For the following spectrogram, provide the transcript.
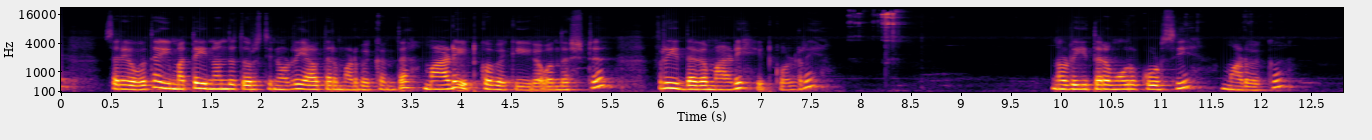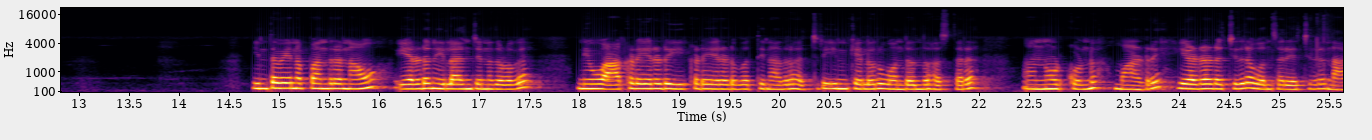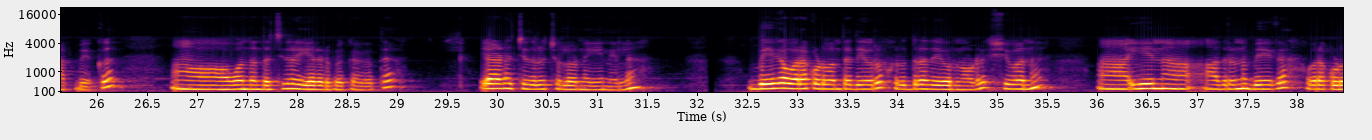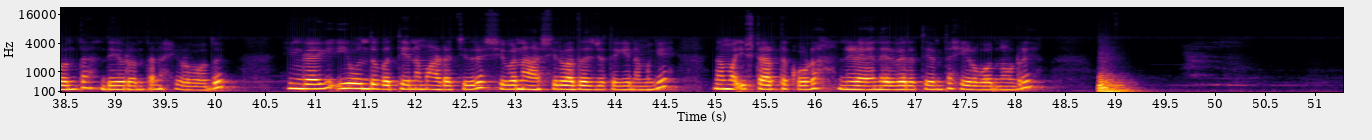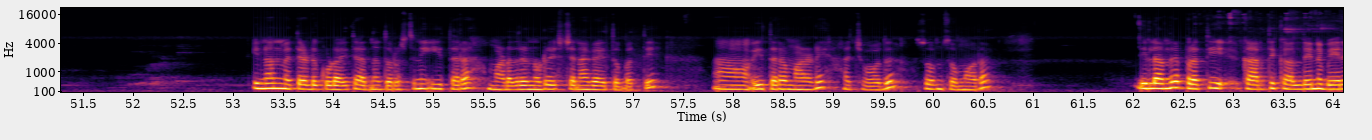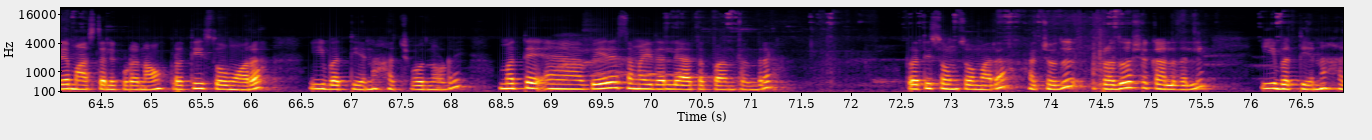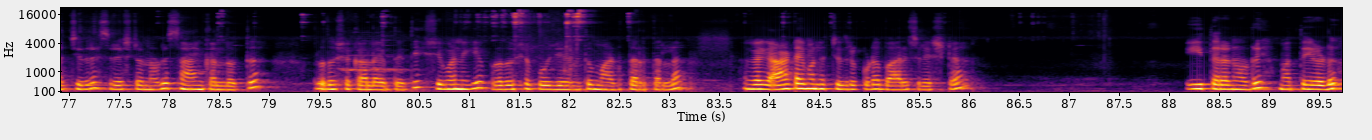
ಸರಿ ಹೋಗುತ್ತೆ. ಈಗ ಮತ್ತೆ ಇನ್ನೊಂದು ತೋರಿಸ್ತೀನಿ ನೋಡಿರಿ ಯಾವ ಥರ ಮಾಡಬೇಕಂತ. ಮಾಡಿ ಇಟ್ಕೋಬೇಕು ಈಗ ಒಂದಷ್ಟು. ಫ್ರೀ ಇದ್ದಾಗ ಮಾಡಿ ಇಟ್ಕೊಳ್ರಿ. ನೋಡಿರಿ ಈ ಥರ ಮೂರು ಕೂಡಿಸಿ ಮಾಡಬೇಕು. ಇಂಥವೇನಪ್ಪ ಅಂದ್ರೆ ನಾವು ಎರಡು ನೀಲಾಂಜನದೊಳಗೆ ನೀವು ಆ ಕಡೆ ಎರಡು, ಈ ಕಡೆ ಎರಡು ಬತ್ತಿನಾದರೂ ಹಚ್ಚಿರಿ. ಇನ್ನು ಕೆಲವರು ಒಂದೊಂದು ಹಚ್ತಾರೆ ನೋಡಿಕೊಂಡು ಮಾಡಿರಿ. ಎರಡೆರಡು ಹಚ್ಚಿದ್ರೆ ಒಂದು ಸರಿ ಹಚ್ಚಿದ್ರೆ ನಾಲ್ಕು ಬೇಕು. ಒಂದೊಂದು ಹಚ್ಚಿದ್ರೆ ಎರಡು ಬೇಕಾಗುತ್ತೆ. ಎರಡು ಹಚ್ಚಿದ್ರು ಚಲೋನೇ ಏನಿಲ್ಲ. ಬೇಗ ವರ ಕೊಡುವಂಥ ದೇವರು ರುದ್ರದೇವರು ನೋಡ್ರಿ, ಶಿವನು ಏನು ಆದ್ರೂ ಬೇಗ ವರ ಕೊಡುವಂಥ ದೇವರು ಅಂತಲೇ ಹೇಳ್ಬೋದು. ಹೀಗಾಗಿ ಈ ಒಂದು ಬತ್ತಿಯನ್ನು ಮಾಡಚ್ಚಿದ್ರೆ ಶಿವನ ಆಶೀರ್ವಾದದ ಜೊತೆಗೆ ನಮಗೆ ನಮ್ಮ ಇಷ್ಟಾರ್ಥ ಕೂಡ ನೆರವೇರುತ್ತೆ ಅಂತ ಹೇಳ್ಬೋದು ನೋಡ್ರಿ. ಇನ್ನೊಂದು ಮೆಥಡ್ ಕೂಡ ಐತೆ ಅದನ್ನ ತೋರಿಸ್ತೀನಿ. ಈ ಥರ ಮಾಡಿದ್ರೆ ನೋಡ್ರಿ ಎಷ್ಟು ಚೆನ್ನಾಗಾಯಿತು ಬತ್ತಿ. ಈ ಥರ ಮಾಡಿ ಹಚ್ಬೋದು ಸೋಮ ಸೋಮವಾರ ಇಲ್ಲಾಂದರೆ ಪ್ರತಿ ಕಾರ್ತಿಕ ಅಲ್ಲದೇ ಬೇರೆ ಮಾಸದಲ್ಲಿ ಕೂಡ ನಾವು ಪ್ರತಿ ಸೋಮವಾರ ಈ ಬತ್ತಿಯನ್ನು ಹಚ್ಬೋದು ನೋಡಿರಿ. ಮತ್ತು ಬೇರೆ ಸಮಯದಲ್ಲಿ ಆತಪ್ಪ ಅಂತಂದ್ರೆ ಪ್ರತಿ ಸೋಮ ಸೋಮವಾರ ಹಚ್ಚೋದು ಪ್ರದೋಷ ಕಾಲದಲ್ಲಿ ಈ ಬತ್ತಿಯನ್ನು ಹಚ್ಚಿದರೆ ಶ್ರೇಷ್ಠ ನೋಡಿ ಸಾಯಂಕಾಲದ ಹೊತ್ತು ಪ್ರದೋಷ ಕಾಲ ಇರ್ತೈತಿ. ಶಿವನಿಗೆ ಪ್ರದೋಷ ಪೂಜೆ ಅಂತೂ ಮಾಡ್ತಾ ಇರ್ತಲ್ಲ ಹಾಗಾಗಿ ಆ ಟೈಮಲ್ಲಿ ಹಚ್ಚಿದ್ರು ಕೂಡ ಭಾರಿ ಶ್ರೇಷ್ಠ. ಈ ಥರ ನೋಡಿರಿ, ಮತ್ತೆ ಎರಡು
